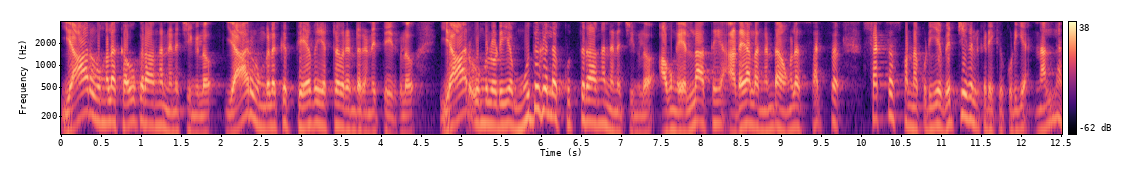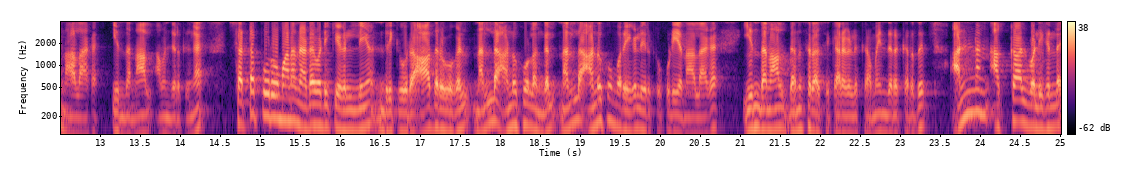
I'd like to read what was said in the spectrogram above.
யார் உங்களை கவுக்குறாங்கன்னு நினைச்சீங்களோ யார் உங்களுக்கு தேவையற்றவர் என்று நினைத்தீர்களோ யார் உங்களுடைய முதுகில் குத்துறாங்கன்னு நினைச்சீங்களோ அவங்க எல்லாத்தையும் அடையாளம் கண்டு அவங்கள சக்ஸஸ் சக்ஸஸ் பண்ணக்கூடிய வெற்றிகள் கிடைக்கக்கூடிய நல்ல நாளாக இந்த நாள் அமைஞ்சிருக்குங்க. சட்டப்பூர்வமான நடவடிக்கைகள்லையும் இன்றைக்கு ஒரு ஆதரவுகள் நல்ல அனுகூலங்கள் நல்ல அணுகுமுறைகள் இருக்கக்கூடிய நாளாக இந்த நாள் தனுசு ராசிக்காரர்களுக்கு அமைந்திருக்கிறது. அண்ணன் அக்கால் வழிகளில்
